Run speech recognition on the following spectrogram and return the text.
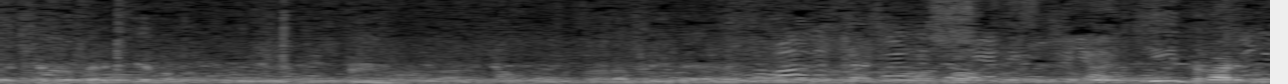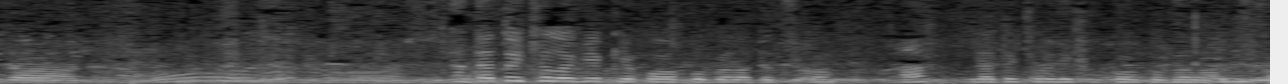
ти ще не перекинула. Зараз прийде. Ховали, зробили ще і стоять. Який бардак. А де той чоловік, якого побила ТЦК? А? Де той чоловік, якого побила ТЦК?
